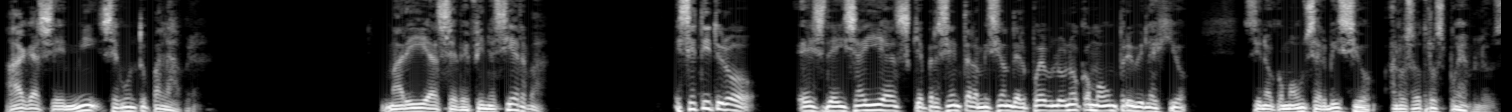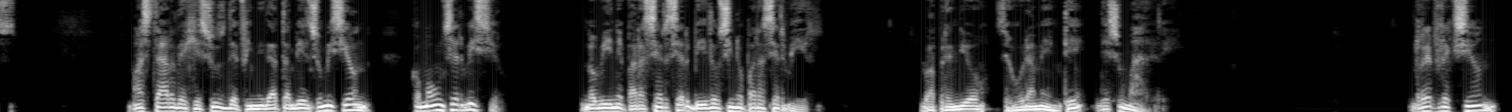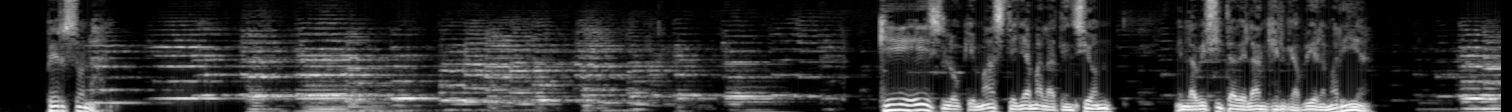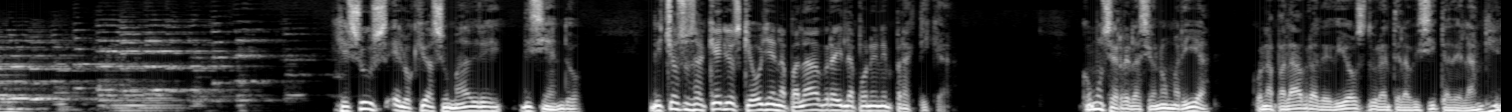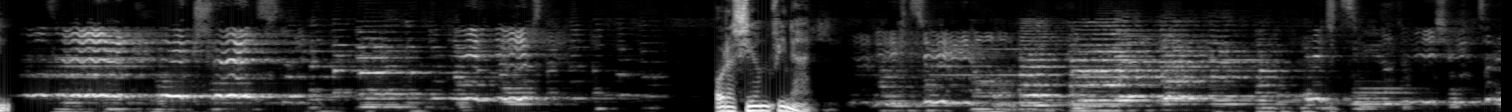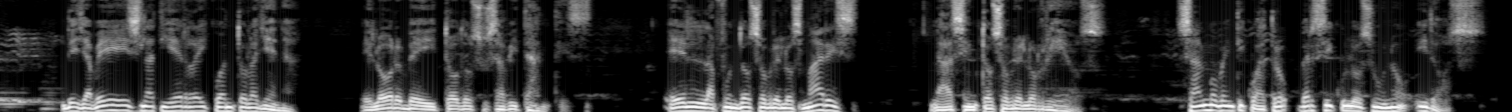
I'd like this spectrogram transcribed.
hágase en mí según tu palabra. María se define sierva. Ese título es de Isaías que presenta la misión del pueblo no como un privilegio, sino como un servicio a los otros pueblos. Más tarde Jesús definirá también su misión como un servicio. No vine para ser servido, sino para servir. Lo aprendió seguramente de su madre. Reflexión personal. ¿Qué es lo que más te llama la atención en la visita del ángel Gabriel a María? Jesús elogió a su madre diciendo, Dichosos aquellos que oyen la palabra y la ponen en práctica. ¿Cómo se relacionó María con la palabra de Dios durante la visita del ángel? Oración final. De Yahvé es la tierra y cuanto la llena, el orbe y todos sus habitantes. Él la fundó sobre los mares, la asentó sobre los ríos. Salmo 24, versículos 1 y 2.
